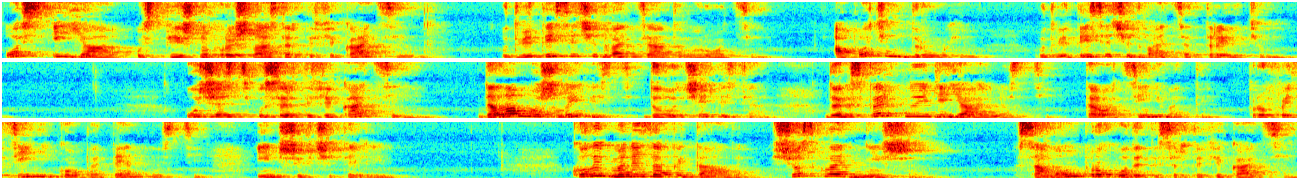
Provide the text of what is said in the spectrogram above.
Ось і я успішно пройшла сертифікацію у 2020 році, а потім друге у 2023. Участь у сертифікації дала можливість долучитися до експертної діяльності та оцінювати професійні компетентності інших вчителів. Коли б мене запитали, що складніше самому проходити сертифікацію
